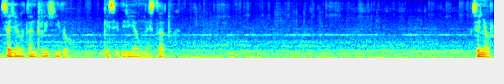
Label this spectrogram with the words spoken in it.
Se hallaba tan rígido que se diría una estatua. Señor,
